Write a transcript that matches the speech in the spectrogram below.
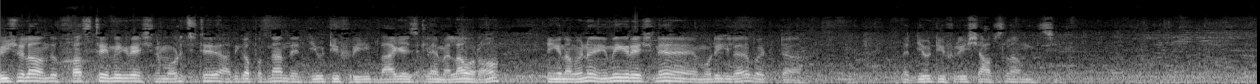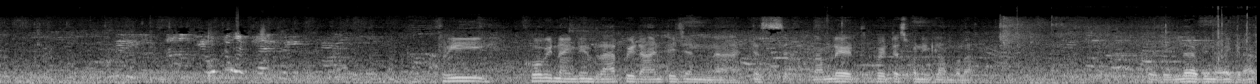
யூஸ்வலாக வந்து ஃபர்ஸ்ட் இமிக்ரேஷன் முடிச்சுட்டு அதுக்கப்புறம் தான் அந்த டியூட்டி ஃப்ரீ பேகேஜ் கிளைம் எல்லாம் வரும். இங்கே நம்ம இன்னும் இமிக்ரேஷனே முடியல பட் uh, இந்த டியூட்டி ஃப்ரீ ஷாப்ஸ்லாம் வந்துச்சு. Free COVID nineteen rapid antigen test நம்மளே எடுத்துகிட்டு போய் டெஸ்ட் பண்ணிக்கலாம் போல். இது இல்லை அப்படின்னு நினைக்கிறேன்.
